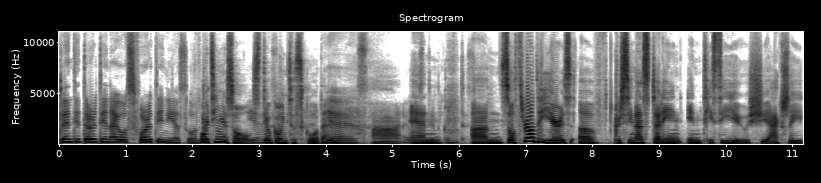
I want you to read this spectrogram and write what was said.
2013, I was 14 years old. 14 years old, yes. still going to school then. Yes. Ah, and um, so throughout the years of Christina studying in TCU, she actually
